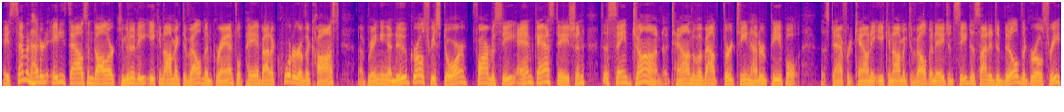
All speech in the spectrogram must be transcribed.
A $780,000 community economic development grant will pay about a quarter of the cost of bringing a new grocery store, pharmacy, and gas station to St. John, a town of about 1,300 people. The Stafford County Economic Development Agency decided to build the grocery,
